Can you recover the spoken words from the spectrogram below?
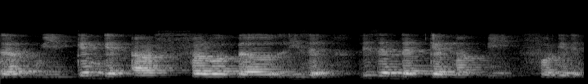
that we can get a valuable lesson, lesson that cannot be forgotten.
